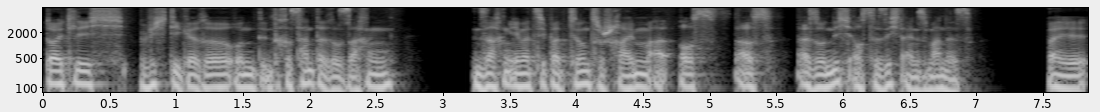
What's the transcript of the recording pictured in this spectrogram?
deutlich wichtigere und interessantere Sachen in Sachen Emanzipation zu schreiben, aus, aus, also nicht aus der Sicht eines Mannes. Weil,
